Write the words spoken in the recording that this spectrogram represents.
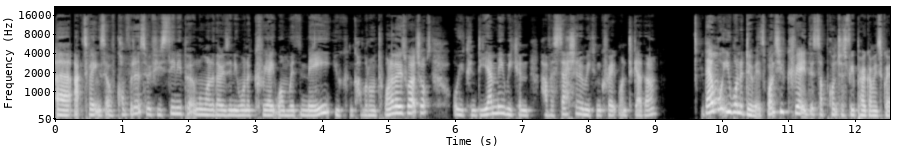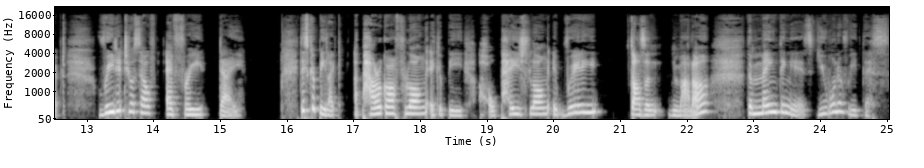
uh, activating self confidence. So if you see me putting on one of those and you want to create one with me, you can come on to one of those workshops, or you can DM me. We can have a session and we can create one together. Then what you want to do is once you've created this subconscious reprogramming script, read it to yourself every day. This could be like a paragraph long, it could be a whole page long. It really doesn't matter. The main thing is you want to read this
